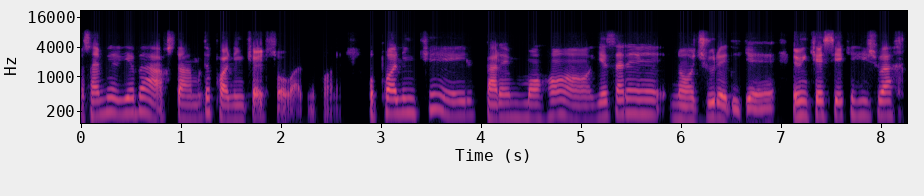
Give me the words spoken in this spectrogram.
مثلا میاد یه بخش در مورد پالینکیل صحبت می‌کنه. خب پالینکیل برای ماها یه ذره ناجوره دیگه. ببین کسیه که هیچ وقت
